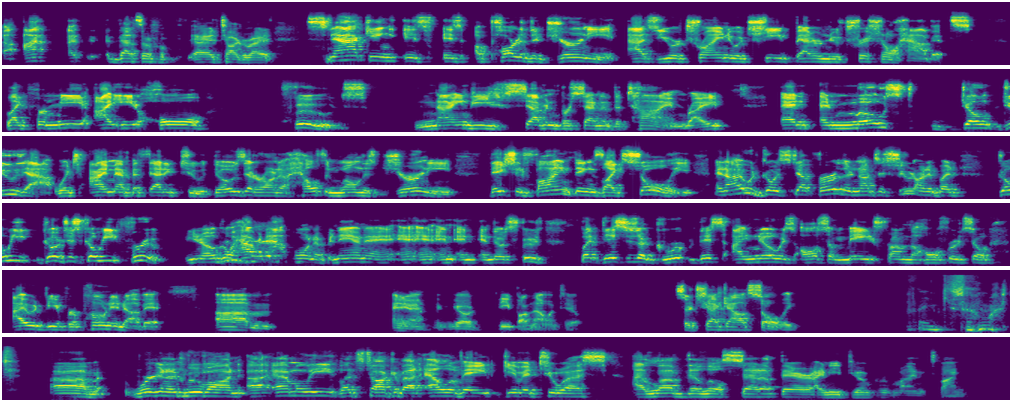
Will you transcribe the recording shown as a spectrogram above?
I, I, that's a I talk about it. Snacking is is a part of the journey as you're trying to achieve better nutritional habits. Like for me, I eat whole foods 97% of the time, right? And and most don't do that which i'm empathetic to. Those that are on a health and wellness journey they should find things like Solely. And i would go a step further not to shoot on it but go eat go just go eat fruit you know go have an mm-hmm. apple and a banana and and, and, and those foods. But this is a group this i know is also made from the whole fruit so i would be a proponent of it. Um anyway we can go deep on that one too. So check out Solely. Thank you so much um, we're going to move on. Uh, Emily, let's talk about Elevate. Give it to us. I love the little setup there. I need to improve mine. It's fine.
